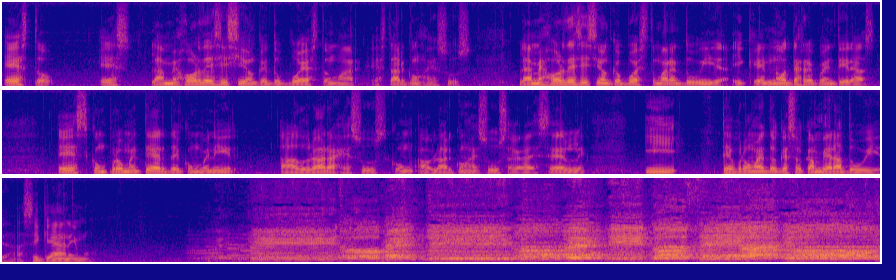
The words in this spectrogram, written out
esto es la mejor decisión que tú puedes tomar, estar con Jesús. La mejor decisión que puedes tomar en tu vida y que no te arrepentirás es comprometerte con venir a adorar a Jesús, con hablar con Jesús, agradecerle y te prometo que eso cambiará tu vida. Así que ánimo. Bendito, bendito, bendito sea Dios,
